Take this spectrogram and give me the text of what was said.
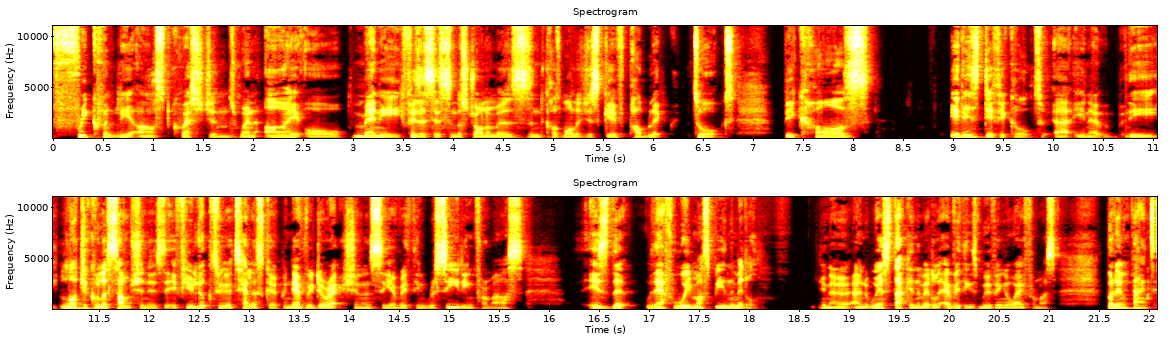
frequently asked questions when I or many physicists and astronomers and cosmologists give public talks because it is difficult. Uh, you know, the logical assumption is that if you look through a telescope in every direction and see everything receding from us, is that therefore we must be in the middle you know, and we're stuck in the middle. Everything's moving away from us. But in fact,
